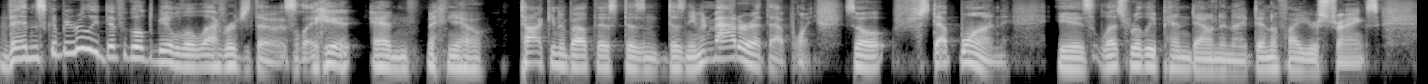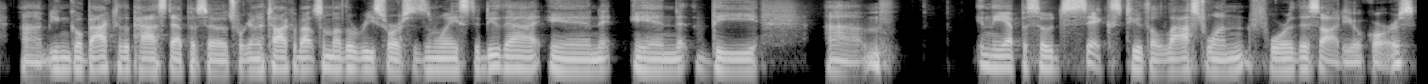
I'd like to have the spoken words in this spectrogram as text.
then it's going to be really difficult to be able to leverage those. Like, and you know, talking about this doesn't doesn't even matter at that point. So step one is let's really pen down and identify your strengths. Um, you can go back to the past episodes. We're going to talk about some other resources and ways to do that in in the um, in the episode six to the last one for this audio course.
